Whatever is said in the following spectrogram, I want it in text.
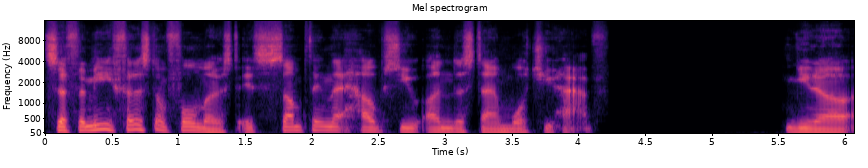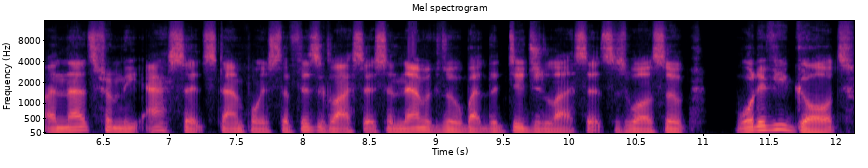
So for me, first and foremost, it's something that helps you understand what you have. You know, and that's from the asset standpoint, the physical assets. And now we can talk about the digital assets as well. So what have you got?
